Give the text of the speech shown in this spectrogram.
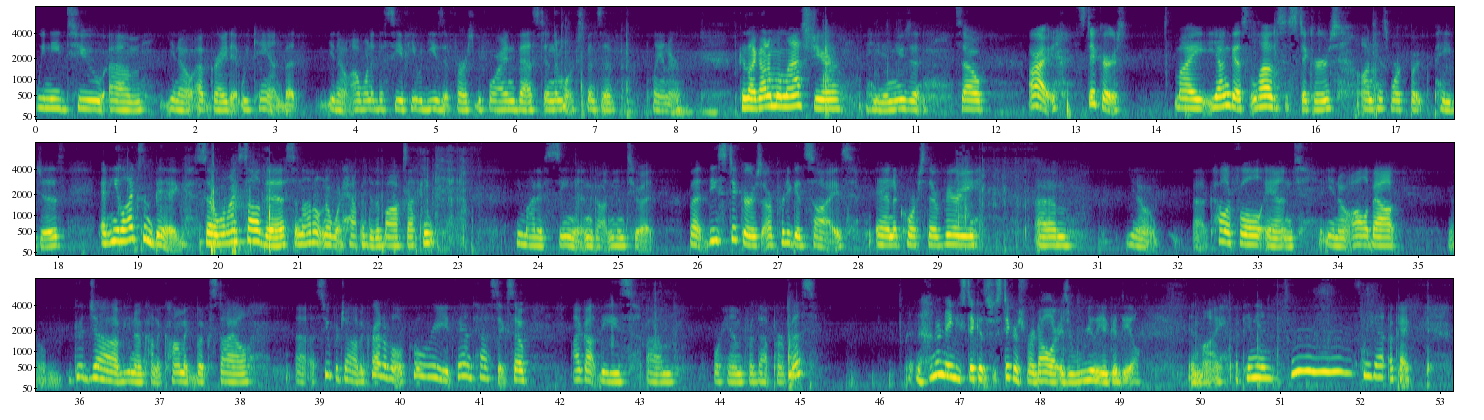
we need to um, you know upgrade it we can. But you know I wanted to see if he would use it first before I invest in a more expensive planner because I got him one last year. He didn't use it. So, all right, stickers. My youngest loves stickers on his workbook pages, and he likes them big. So when I saw this, and I don't know what happened to the box, I think he might have seen it and gotten into it. But these stickers are pretty good size, and of course they're very, um, you know, uh, colorful and, you know, all about, you know, good job, you know, kind of comic book style. Uh, super job, incredible, cool read, fantastic. So I got these um, for him for that purpose. 180 stickers, stickers for a dollar is really a good deal, in my opinion. see that? Okay.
